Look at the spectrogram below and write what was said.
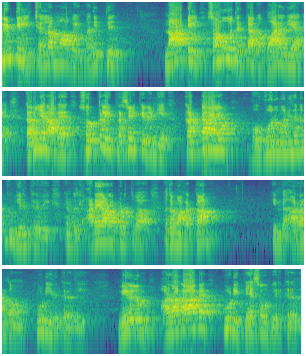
வீட்டில் செல்லம்மாவை மதித்து நாட்டில் சமூகத்திற்காக பாரதியாக கவிஞராக சொற்களை பிரசவிக்க வேண்டிய கட்டாயம் ஒவ்வொரு மனிதனுக்கும் இருக்கிறது என்பதை அடையாளப்படுத்துவ விதமாகத்தான் இந்த அரங்கம் கூடியிருக்கிறது. மேலும் அழகாக கூடி பேசவும் இருக்கிறது.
